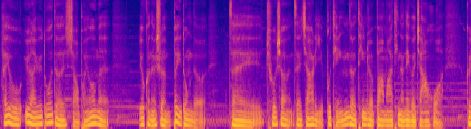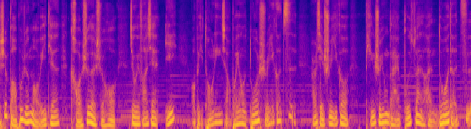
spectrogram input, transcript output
还有越来越多的小朋友们，有可能是很被动的，在车上、在家里不停的听着爸妈听的那个家伙，可是保不准某一天考试的时候，就会发现，咦，我比同龄小朋友多识一个字，而且是一个平时用的还不算很多的字。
